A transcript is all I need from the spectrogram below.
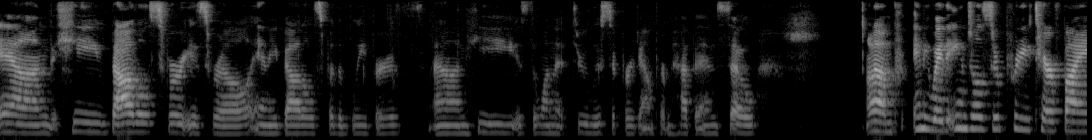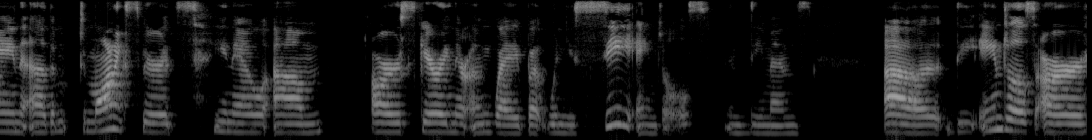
and he battles for Israel and he battles for the believers. And he is the one that threw Lucifer down from heaven. So, um, anyway, the angels are pretty terrifying. Uh, the demonic spirits, you know, um, are scary in their own way. But when you see angels and demons, uh, the angels are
